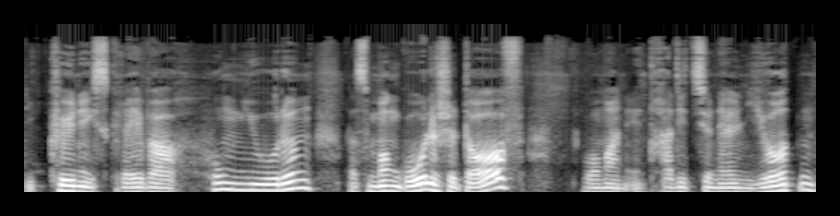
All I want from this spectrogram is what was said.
Die Königsgräber Hungyurung, das mongolische Dorf, wo man in traditionellen Jurten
